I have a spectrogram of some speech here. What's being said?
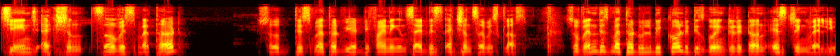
change action service method, so this method we are defining inside this action service class. So when this method will be called, it is going to return a string value.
